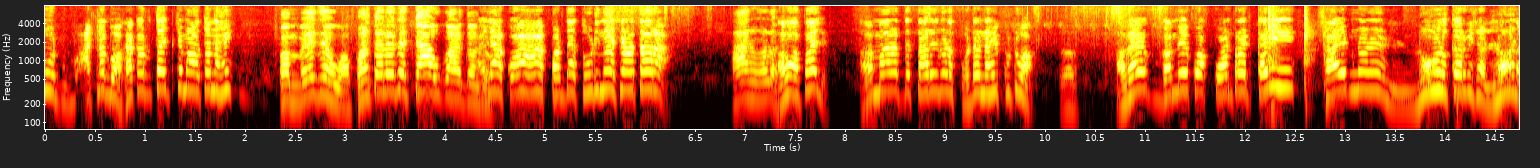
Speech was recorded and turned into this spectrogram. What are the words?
હું આટલા બોખા કરું તો ચમ આવતો નહીં. મેં જે વફરતો રહ્યો તો ચા ઉકાળતો અલ્યા કો આ પડદા તોડી નાખ્યા તારા. હારું હળો હવે અપાલ હવે મારે તો તારી જોડે ફોટા નહીં કૂટવા હવે ગમે કોઈ કોન્ટ્રાક્ટ કરી સાહેબ નો લોણ કરવી છે લોણ.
